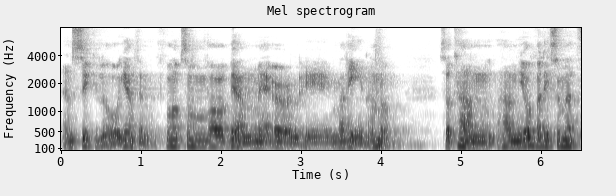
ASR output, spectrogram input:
en psykolog egentligen. Som var vän med Earl i marinen då. Så att han, han jobbar liksom med att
